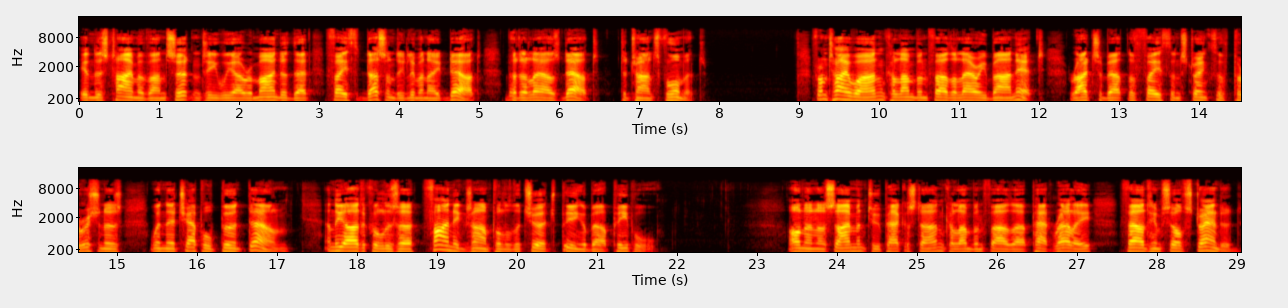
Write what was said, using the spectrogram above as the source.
In this time of uncertainty, we are reminded that faith doesn't eliminate doubt, but allows doubt to transform it. From Taiwan, Columban Father Larry Barnett writes about the faith and strength of parishioners when their chapel burnt down, and the article is a fine example of the church being about people. On an assignment to Pakistan, Columban Father Pat Raleigh found himself stranded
